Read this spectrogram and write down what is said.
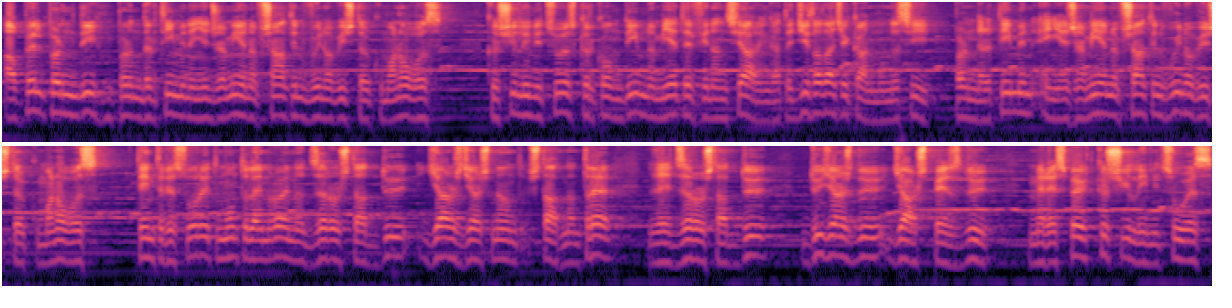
Apel për ndihmë për ndërtimin e një xhamie në fshatin Vujnoviq të Kumanovës. Këshilli iniciues kërkon ndihmë në mjete financiare nga të gjithë ata që kanë mundësi për ndërtimin e një xhamie në fshatin Vujnoviq të Kumanovës. Të interesuarit mund të lajmërohen në 072 669 793 dhe 072 262 652. Me respekt Këshilli iniciues.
